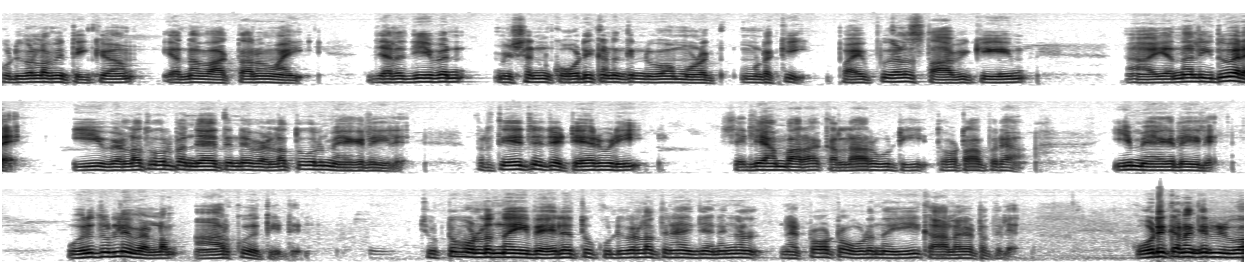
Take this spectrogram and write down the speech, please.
കുടിവെള്ളം എത്തിക്കാം എന്ന വാഗ്ദാനവുമായി ജലജീവൻ മിഷൻ കോടിക്കണക്കിന് രൂപ മുടക്കി പൈപ്പുകൾ സ്ഥാപിക്കുകയും എന്നാൽ ഇതുവരെ ഈ വെള്ളത്തൂൽ പഞ്ചായത്തിന്റെ വെള്ളത്തൂൽ മേഖലയിൽ പ്രത്യേകിച്ച് ചെട്ടിയാർപിടി ശല്യാമ്പാറ കല്ലാർകുട്ടി തോട്ടാപ്പുര ഈ മേഖലയിൽ ഒരു തുള്ളി വെള്ളം ആർക്കും എത്തിയിട്ടില്ല. ചുട്ടുപൊള്ളുന്ന ഈ വെയിലത്ത് കുടിവെള്ളത്തിനായി ജനങ്ങൾ നെട്ടോട്ടം ഓടുന്ന ഈ കാലഘട്ടത്തിൽ കോടിക്കണക്കിന് രൂപ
